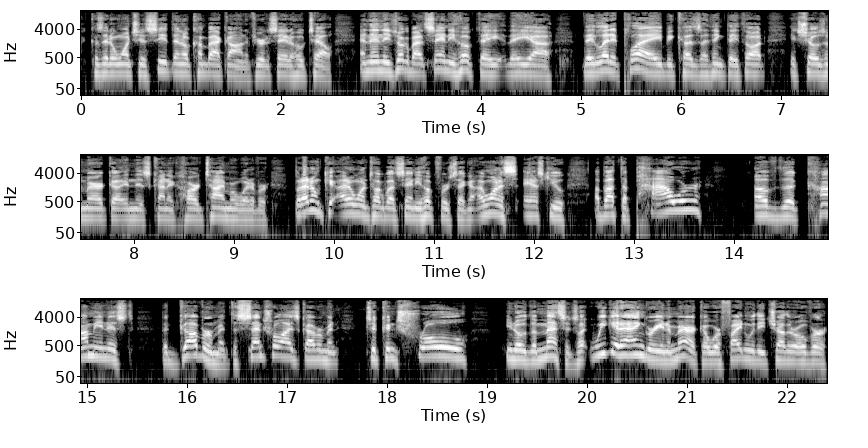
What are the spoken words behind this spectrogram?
because they don't want you to see it. Then it'll come back on if you're to say at a hotel. And then they talk about Sandy Hook. They they uh, they let it play because I think they thought it shows America in this kind of hard time or whatever. But I don't care. I don't want to talk about Sandy Hook for a second. I want to ask you about the power of the communist, the government, the centralized government to control you know the message. Like we get angry in america we're fighting with each other over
